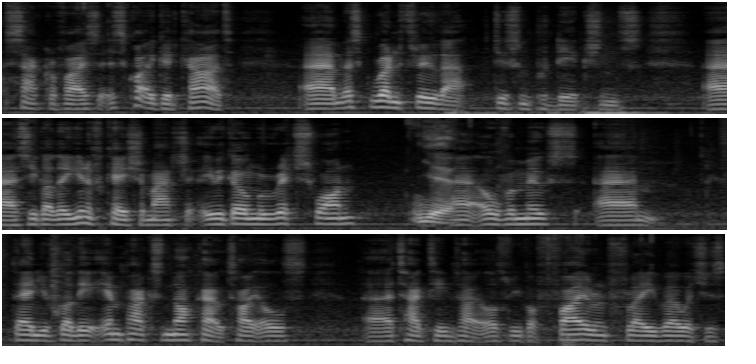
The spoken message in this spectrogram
Sacrifice, it's quite a good card. Um, let's run through that, do some predictions. Uh, so you got the unification match. Here we going with Rich Swann Yeah, uh, over Moose. Um, then you've got the Impact's knockout titles, uh, tag team titles. You've got Fire and Flavor, which is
